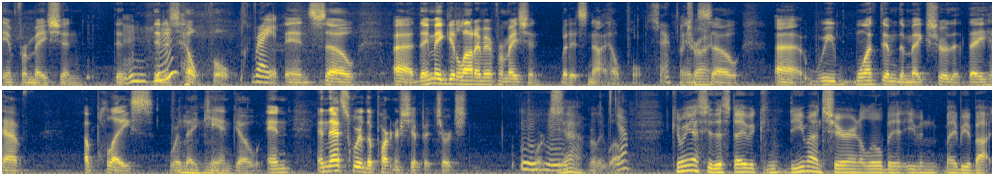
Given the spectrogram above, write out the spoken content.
information that, that Mm-hmm. is helpful. right. And so uh, they may get a lot of information, but it's not helpful. Sure. That's and right. so uh, we want them to make sure that they have a place where they Mhm. can go, and and that's where the partnership at church Mm-hmm. works Yeah. really well. Yeah. can we ask you this david can, do you mind sharing a little bit even maybe about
